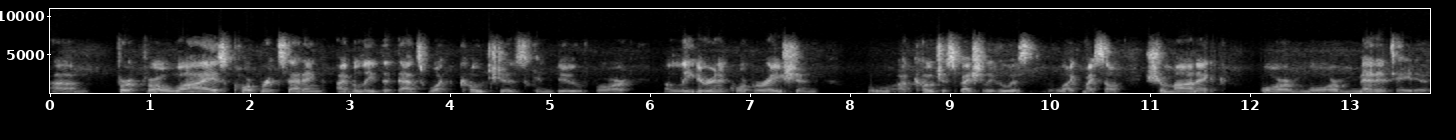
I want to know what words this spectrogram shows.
um, for, for a wise corporate setting, I believe that that's what coaches can do for a leader in a corporation, who, a coach especially who is like myself, shamanic or more meditative,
